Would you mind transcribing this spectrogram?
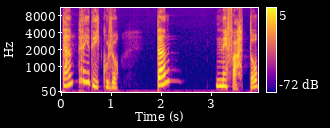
tan ridículo, tan nefasto,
